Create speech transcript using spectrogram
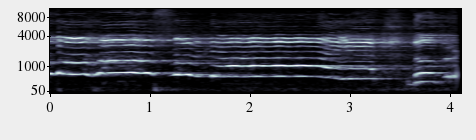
благословляє, добро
